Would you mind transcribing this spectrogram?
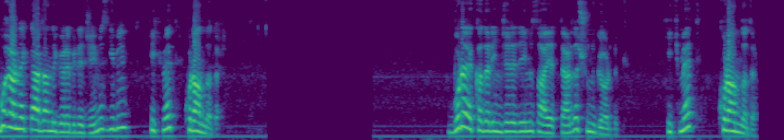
Bu örneklerden de görebileceğimiz gibi hikmet Kur'an'dadır. Buraya kadar incelediğimiz ayetlerde şunu gördük. Hikmet Kur'an'dadır.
